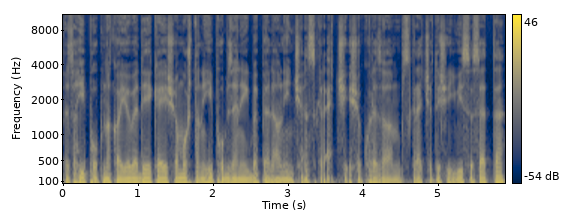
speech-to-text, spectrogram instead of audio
Ez a hip-hopnak a jövedéke, és a mostani hip-hop zenékben például nincsen scratch, és akkor ez a scratchet is így visszaszedte,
